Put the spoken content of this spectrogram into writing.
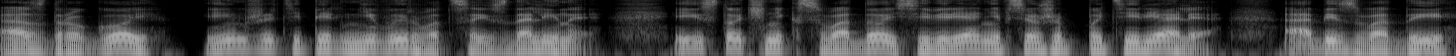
А с другой, им же теперь не вырваться из долины. И источник с водой северяне все же потеряли, а без воды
